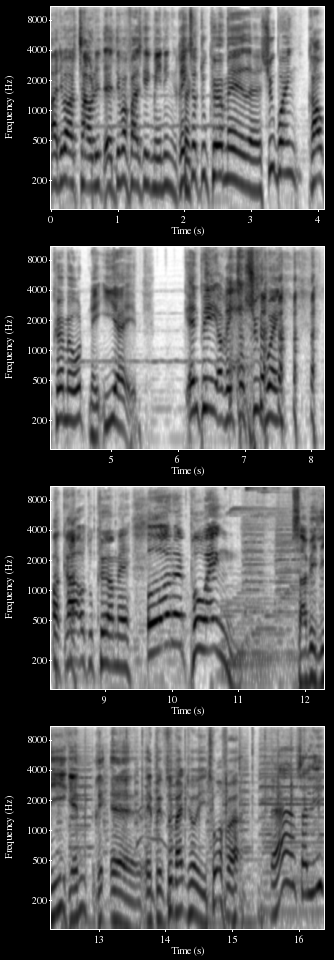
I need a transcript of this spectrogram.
Ej, det var også tavligt. Øh, Det var faktisk ikke meningen. Richter, du kører med øh, 7 point. Grav kører med 8. Nej, I er... øh, NP og Richter 7 point. Og Grav, du kører med 8 point. så er vi lige igen. Øh, NB, du vandt jo i 42. Ja, så lige.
